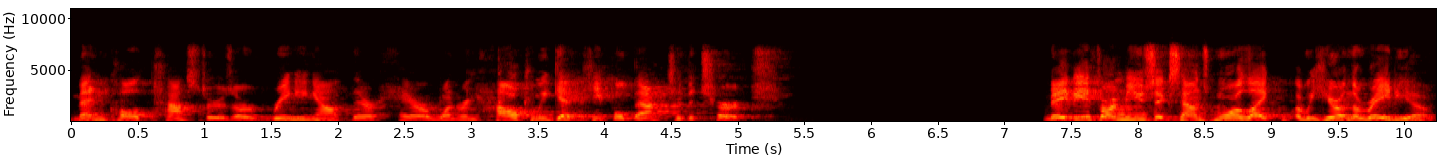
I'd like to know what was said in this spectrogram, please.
men called pastors are wringing out their hair, wondering how can we get people back to the church? Maybe if our music sounds more like we hear on the radio.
